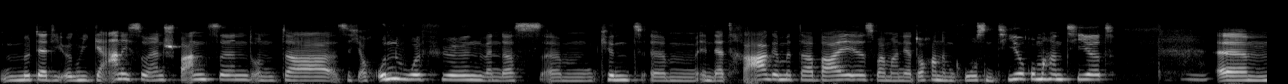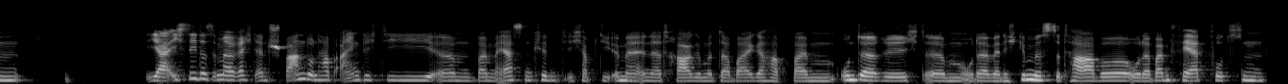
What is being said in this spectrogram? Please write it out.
Mütter, die irgendwie gar nicht so entspannt sind und da sich auch unwohl fühlen, wenn das ähm, Kind ähm, in der Trage mit dabei ist, weil man ja doch an einem großen Tier rumhantiert. Mhm. Ja, ich sehe das immer recht entspannt und habe eigentlich die ähm, beim ersten Kind, ich habe die immer in der Trage mit dabei gehabt, beim Unterricht ähm, oder wenn ich gemistet habe oder beim Pferdputzen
